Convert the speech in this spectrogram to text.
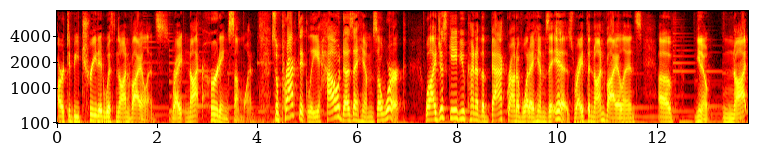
are to be treated with nonviolence, right? Not hurting someone. So, practically, how does ahimsa work? Well, I just gave you kind of the background of what ahimsa is, right? The nonviolence, of, you know, not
